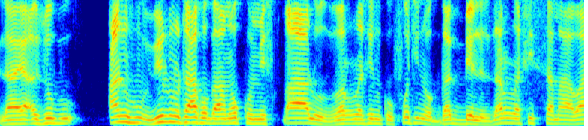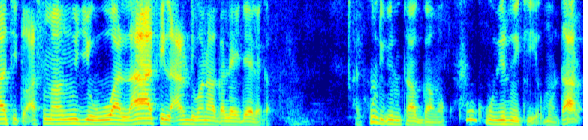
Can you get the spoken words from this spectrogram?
la yazubu anhu wirnotako ga makko misqalu dharratin ko fotino gabbel zarra fi samawati to asmanuji wala fil ardi wona ga leyɗele ga hay hunde wirnotako ga makko fuu koko wirniti mo dara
